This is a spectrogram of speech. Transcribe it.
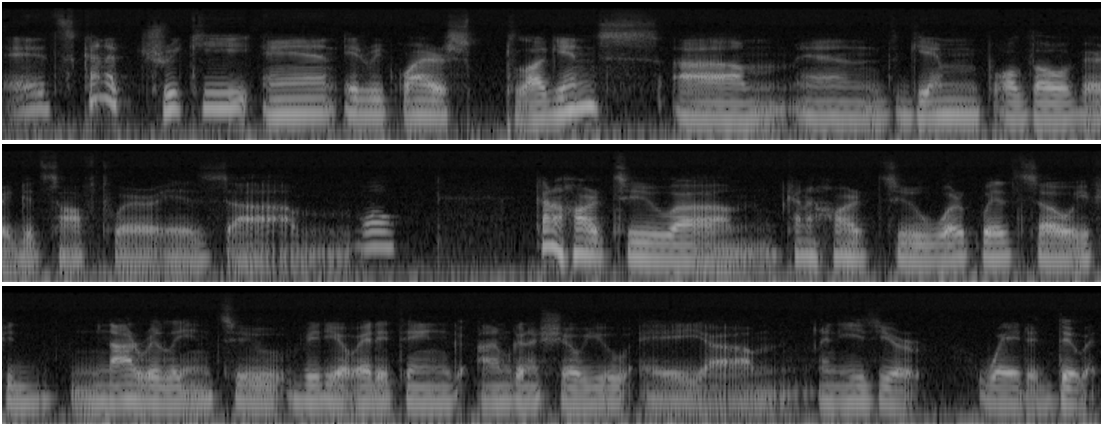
It's kind of tricky and it requires plugins um, and GIMP, although a very good software, is um, well kind of hard to um, kind of hard to work with. So if you're not really into video editing I'm gonna show you a um, an easier way to do it.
